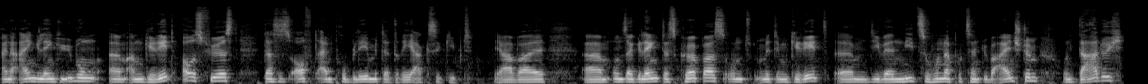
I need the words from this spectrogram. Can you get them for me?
eine eingelenke Übung ähm, am Gerät ausführst, dass es oft ein Problem mit der Drehachse gibt. Ja, weil ähm, unser Gelenk des Körpers und mit dem Gerät, ähm, die werden nie zu 100% übereinstimmen und dadurch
